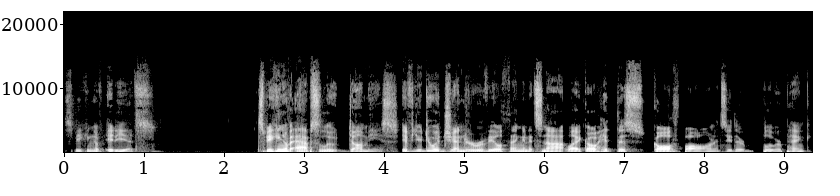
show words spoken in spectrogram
Speaking of idiots, speaking of absolute dummies, if you do a gender reveal thing and it's not like, oh, hit this golf ball and it's either blue or pink,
